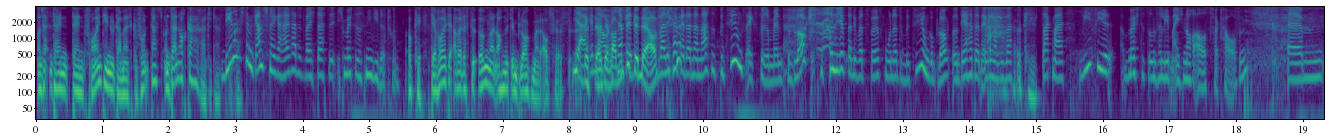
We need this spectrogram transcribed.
Und de- dein, dein Freund, den du damals gefunden hast und dann auch geheiratet hast. Den habe ich dann ganz schnell geheiratet, weil ich dachte, ich möchte das nie wieder tun. Okay, der wollte aber, dass du irgendwann auch mit dem Blog mal aufhörst. Oder? Ja, das, genau. Der, der war ein Ich bisschen ja, genervt. Weil ich habe ja dann danach das Beziehungsexperiment geblockt. Also ich habe dann über zwölf Monate Beziehung geblockt und der hat dann irgendwann gesagt, so, okay. sag mal, wie viel möchtest du unser Leben eigentlich noch ausverkaufen? Ähm,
